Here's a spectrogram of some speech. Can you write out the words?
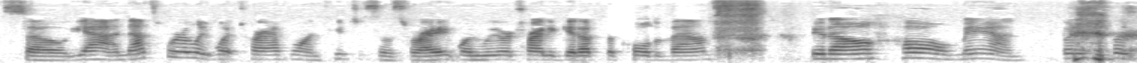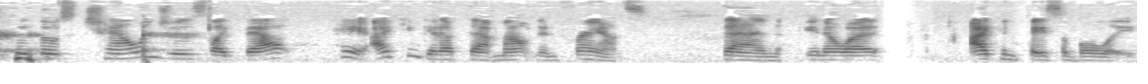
So, yeah, and that's really what triathlon teaches us, right? When we were trying to get up the Col de Vence, you know, oh man. But, but those challenges like that, hey, I can get up that mountain in France, then, you know what? I can face a bully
